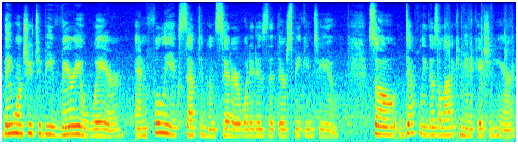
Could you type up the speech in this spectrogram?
They want you to be very aware and fully accept and consider what it is that they're speaking to you. So definitely there's a lot of communication here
